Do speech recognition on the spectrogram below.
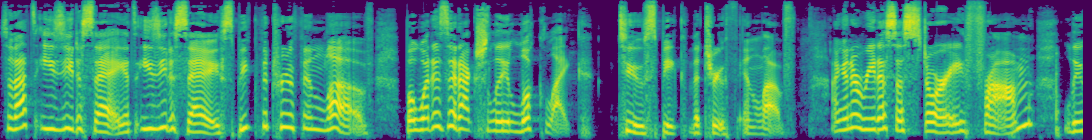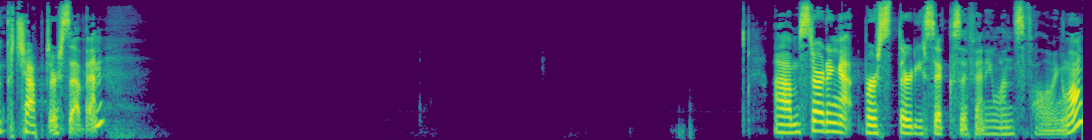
So that's easy to say. It's easy to say, speak the truth in love. But what does it actually look like to speak the truth in love. I'm going to read us a story from Luke chapter 7. Um, starting at verse 36, if anyone's following along.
